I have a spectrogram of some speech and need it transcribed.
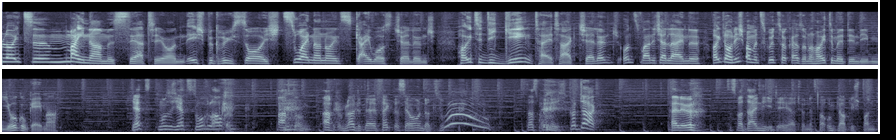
Leute, mein Name ist Serteon. Ich begrüße euch zu einer neuen Skywars Challenge. Heute die Gegenteiltag Challenge und zwar nicht alleine, heute auch nicht mal mit Squidzocker, sondern heute mit dem lieben Yogo Gamer. Jetzt muss ich jetzt hochlaufen? Achtung, Achtung Leute, der Effekt des Jahrhunderts. Woo! Das bin ich. Guten Tag. Hallo. Das war deine Idee, Herr Thürn. Das war unglaublich spannend.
